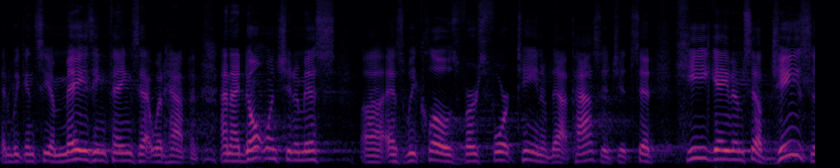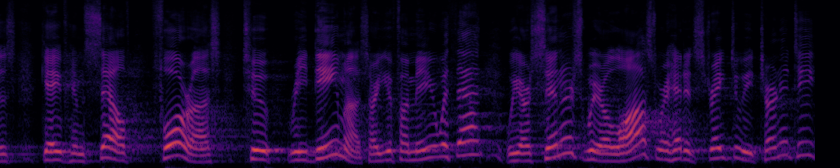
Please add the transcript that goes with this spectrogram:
and we can see amazing things that would happen. And I don't want you to miss uh, as we close, verse 14 of that passage, it said, He gave Himself. Jesus gave Himself for us to redeem us. Are you familiar with that? We are sinners. We are lost. We're headed straight to eternity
